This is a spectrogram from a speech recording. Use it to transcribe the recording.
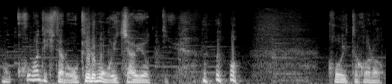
もうここまで来たら置けるもん置いちゃうよっていう こういうところ。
